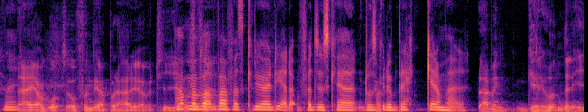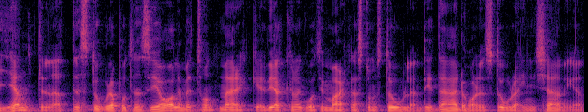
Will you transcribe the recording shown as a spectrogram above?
Nej. Nej. jag har gått och funderat på det här i över tio Ja, års men va- tid. varför ska du göra det då? För att du ska, då ska du bräcka de här. Nej, men grunden är egentligen att den stora potentialen med ett sånt märke det är att kunna gå till marknadsdomstolen. Det är där du har den stora intjäningen.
